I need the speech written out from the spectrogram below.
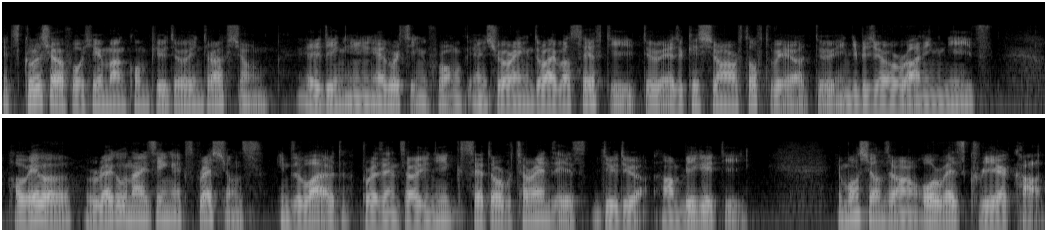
It's crucial for human-computer interaction aiding in everything from ensuring driver safety to educational software to individual learning needs. However, recognizing expressions in the wild presents a unique set of challenges due to ambiguity. Emotions are always clear-cut.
